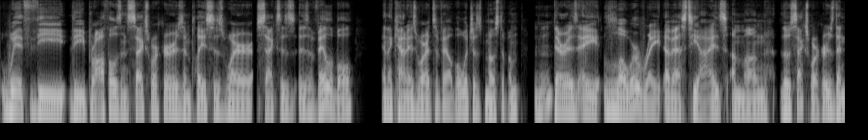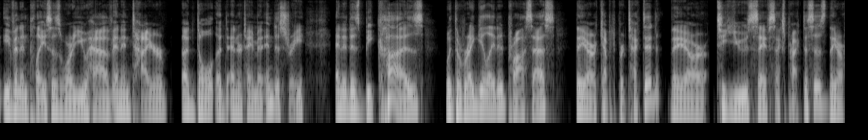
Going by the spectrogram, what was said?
with the the brothels and sex workers and places where sex is, is available in the counties where it's available, which is most of them, Mhm. there is a lower rate of STIs among those sex workers than even in places where you have an entire adult entertainment industry. And it is because with the regulated process, they are kept protected. They are to use safe sex practices. They are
